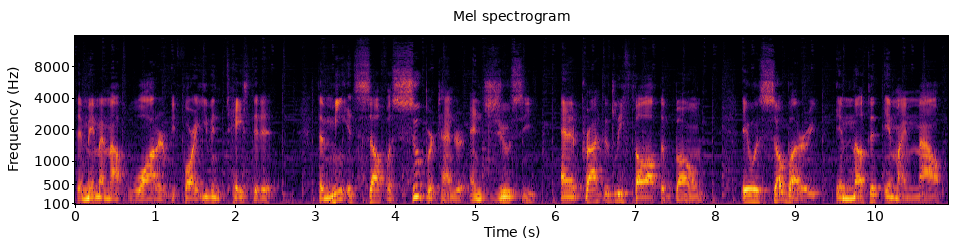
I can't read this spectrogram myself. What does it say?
that made my mouth water before I even tasted it. The meat itself was super tender and juicy, and it practically fell off the bone. It was so buttery, it melted in my mouth.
